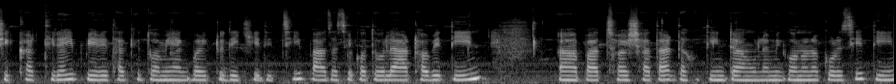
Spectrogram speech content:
শিক্ষার্থীরাই পেরে থাকে। তো আমি একবার একটু দেখিয়ে দিচ্ছি। পাঁচ আছে কত হলে? আট হবে তিন। পাঁচ, ছয়, সাত, আট। দেখো, তিনটা আঙুল আমি গণনা করেছি। তিন।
